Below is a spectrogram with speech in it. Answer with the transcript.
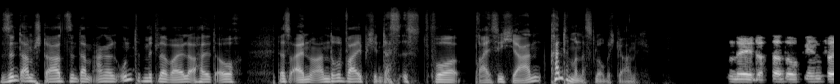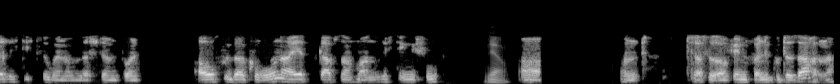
sind am Start, sind am Angeln und mittlerweile halt auch das eine oder andere Weibchen. Das ist vor 30 Jahren, kannte man das glaube ich gar nicht. Nee, das hat auf jeden Fall richtig zugenommen, das stimmt wohl. Auch über Corona, jetzt gab es nochmal einen richtigen Schub. Ja. Uh, und das ist auf jeden Fall eine gute Sache, ne?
